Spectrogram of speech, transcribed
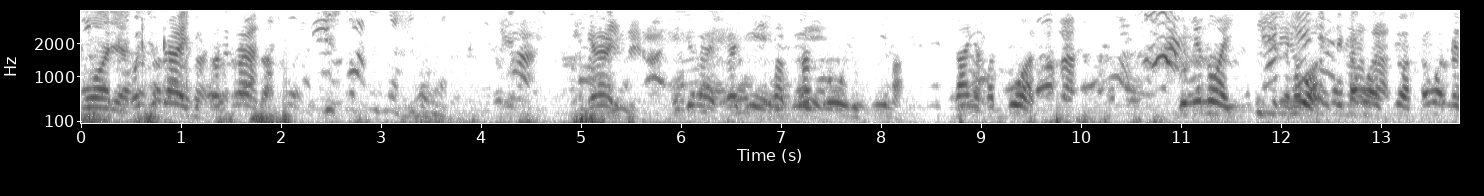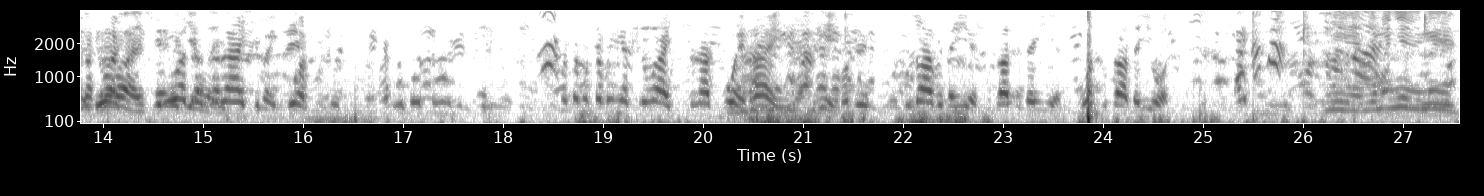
море. Вот сюда иди пространство. всі Убирай, пробей, подходную, Кима. Даня, подбор. Глубиной, тише, Максим, ты кого ждешь, кого ты закрываешь? Вперед, разворачивай, корпус. Потому что вы не открываете, ты на отбой играете, Андрей. Вот ты куда вы даешь, куда ты даешь, вот куда дает. Не, не мы, не, мы.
